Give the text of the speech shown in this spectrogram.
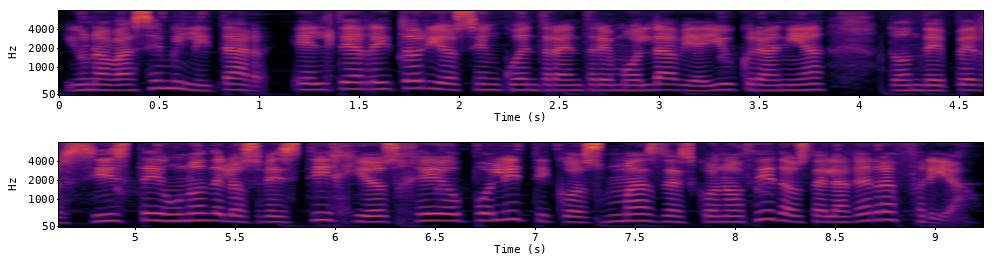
y una base militar. El territorio se encuentra entre Moldavia y Ucrania, donde persiste uno de los vestigios geopolíticos más desconocidos de la Guerra Fría.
